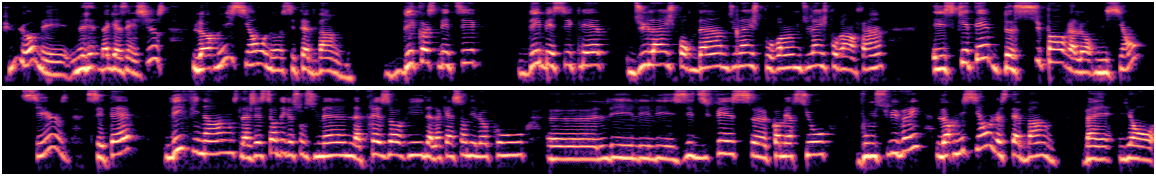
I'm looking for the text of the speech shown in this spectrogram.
plus, là, mais les magasins Sears, leur mission, là, c'était de vendre des cosmétiques, des bicyclettes, du linge pour dames, du linge pour hommes, du linge pour enfants. Et ce qui était de support à leur mission, Sears, c'était les finances, la gestion des ressources humaines, la trésorerie, la location des locaux, euh, les, les, les, édifices euh, commerciaux. Vous me suivez? Leur mission, c'était de vendre? Ben, ils n'ont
